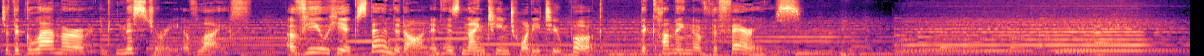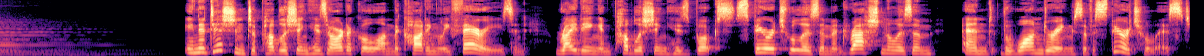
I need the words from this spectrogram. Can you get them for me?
to the glamour and mystery of life a view he expanded on in his 1922 book, The Coming of the Fairies. In addition to publishing his article on the Cottingley Fairies and writing and publishing his books Spiritualism and Rationalism and The Wanderings of a Spiritualist,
